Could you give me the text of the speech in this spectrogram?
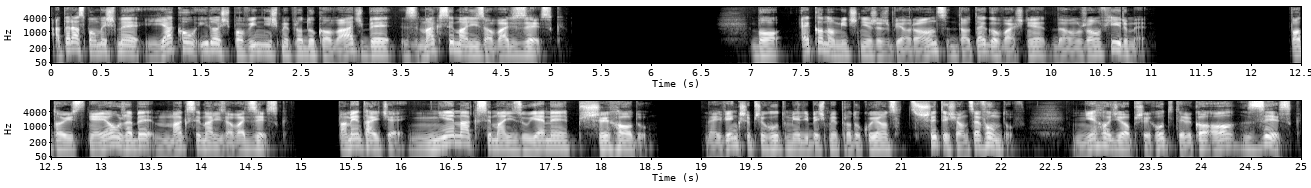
A teraz pomyślmy, jaką ilość powinniśmy produkować, by zmaksymalizować zysk. Bo ekonomicznie rzecz biorąc, do tego właśnie dążą firmy. Po to istnieją, żeby maksymalizować zysk. Pamiętajcie, nie maksymalizujemy przychodu. Największy przychód mielibyśmy produkując 3000 funtów. Nie chodzi o przychód, tylko o zysk.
